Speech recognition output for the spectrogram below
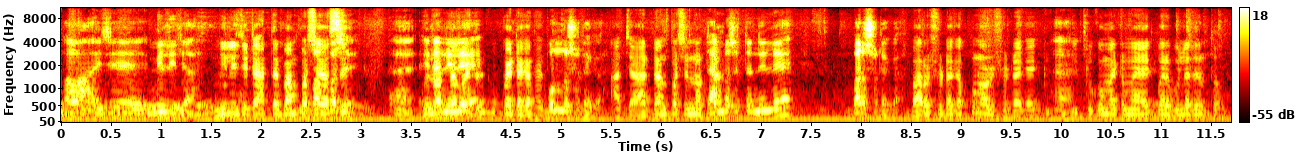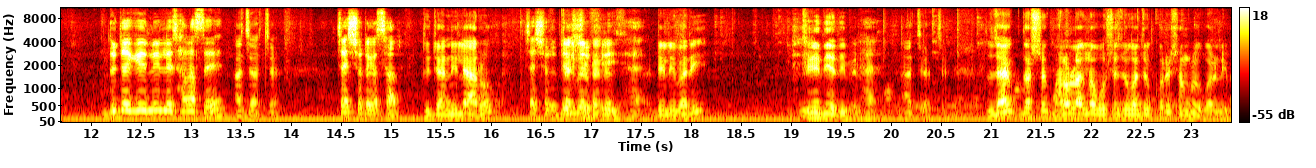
মামা এই যে মিলিটা মিলি যেটা হাতের বাম পাশে আছে হ্যাঁ এটা নিলে কয় টাকা- থাকবে? পনেরোশো টাকা। আচ্ছা আর ডান পাশের নটটা ডান পাশেরটা নিলে বারোশো টাকা। বারোশো টাকা পনেরোশো টাকা। একটু হ্যাঁ। একটু কমে একবার বলে দেন তো। গিয়ে নিলে ছাড় আছে? আচ্ছা আচ্ছা। চারশো টাকা ছাড়। দুইটা নিলে আরও চারশো টাকা। ডেলিভারি ফ্রি হ্যাঁ। ডেলিভারি ফ্রি দিয়ে দিবেন। হ্যাঁ। আচ্ছা আচ্ছা। তো যাই হোক দর্শক ভালো লাগলে অবশ্যই যোগাযোগ করে সংগ্রহ করে নেবেন।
